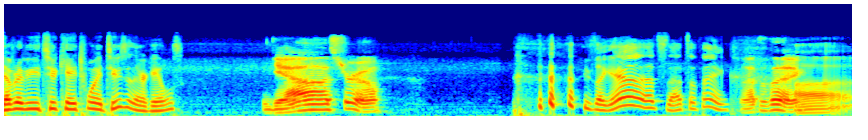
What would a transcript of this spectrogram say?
WWE 2K22's in there, Gables. yeah, that's true. He's like, yeah, that's that's a thing. That's a thing. Uh,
